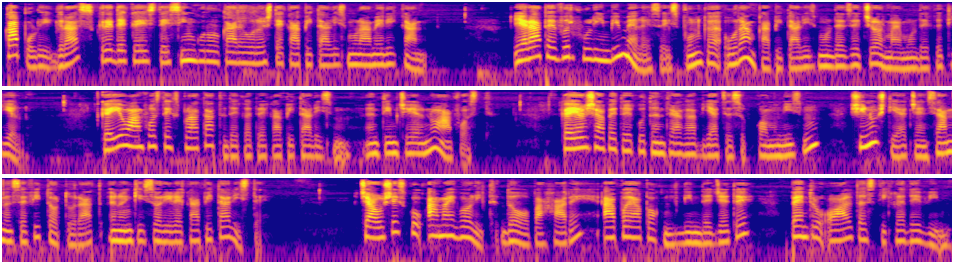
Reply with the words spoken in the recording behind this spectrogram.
Capul lui Gras crede că este singurul care urăște capitalismul american. Era pe vârful limbii mele să-i spun că uram capitalismul de zece ori mai mult decât el. Că eu am fost exploatat de către capitalism, în timp ce el nu a fost. Că el și-a petrecut întreaga viață sub comunism și nu știa ce înseamnă să fii torturat în închisorile capitaliste. Ceaușescu a mai golit două pahare, apoi a pocnit din degete pentru o altă sticlă de vin.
